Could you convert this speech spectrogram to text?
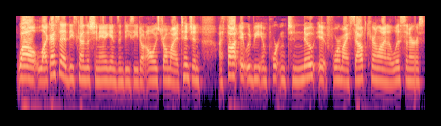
While, like I said, these kinds of shenanigans in DC don't always draw my attention, I thought it would be important to note it for my South Carolina listeners,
